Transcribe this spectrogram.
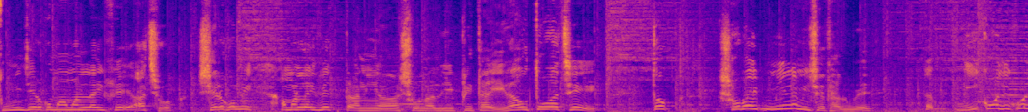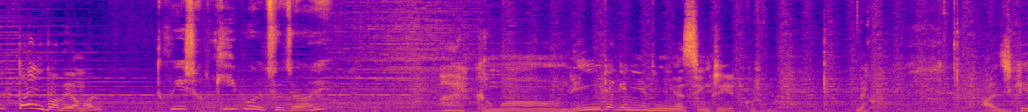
তুমি যেরকম আমার লাইফে আছো সেরকমই আমার লাইফে তানিয়া সোনালি প্রীতা এরাও তো আছে। তো সবাই মিলেমিশে থাকবে। ইকুয়াল ইকুয়াল টাইম পাবে আমার। তুমি এসব কি বলছো জয়? আয় কামন এইটাকে নিয়ে তুমি আর সিন ক্রিয়েট করো দেখো আজকে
